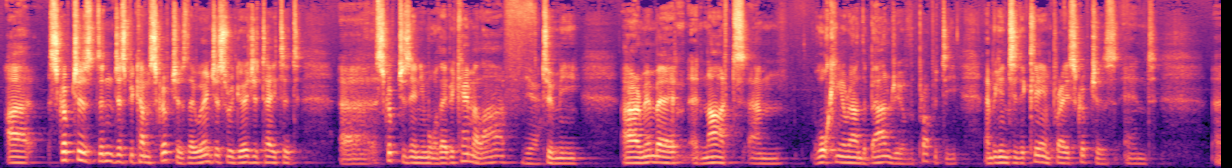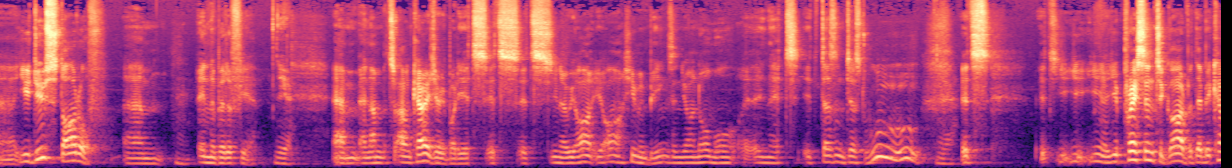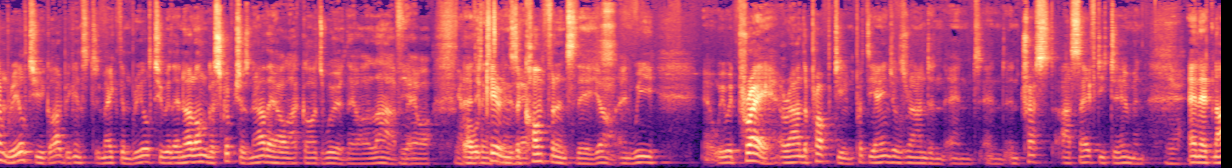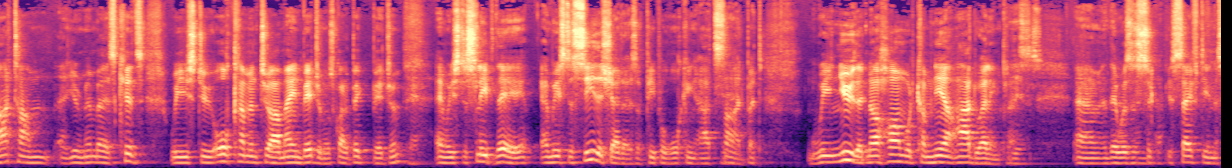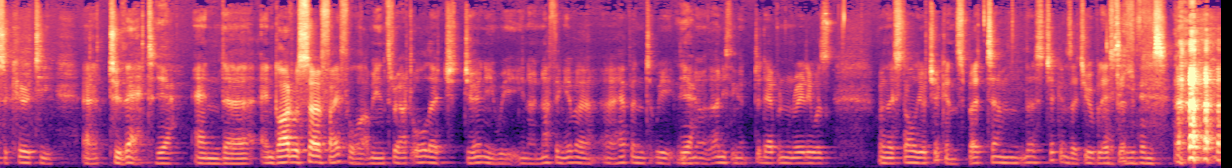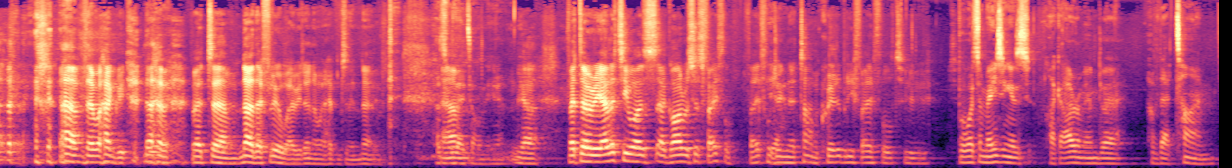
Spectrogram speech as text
uh, scriptures didn't just become scriptures. They weren't just regurgitated uh, scriptures anymore. They became alive Yeah. to me. I remember at, at night um, walking around the boundary of the property and begin to declare and pray scriptures. And uh, you do start off um, Mm. in a bit of fear. Yeah. Um, and I'm, so I encourage everybody. It's it's it's you know we are you are human beings and you're normal in that it doesn't just woo. woo. Yeah. It's it's you, you, you know you press into God, but they become real to you. God begins to make them real to you. They're no longer scriptures. Now they are like God's word. They are alive. They Yeah. are You're they're declaring. There's a confidence there. Yeah, and we. We would pray around the property and put the angels around and, and, and, and trust our safety to Him. And Yeah. and at night time, uh, you remember as kids, we used to all come into our main bedroom. It was quite a big bedroom. Yeah. And we used to sleep there. And we used to see the shadows of people walking outside. But we knew that no harm would come near our dwelling place. Yes. Um, and there was a, sec- a safety and a security uh, to that. Yeah. And uh, and God was so faithful. I mean, throughout all that journey, we you know nothing ever uh, happened. We Yeah. you know the only thing that did happen really was when they stole your chickens. But um, those chickens that you were blessed Those with, um, they were hungry. No, Yeah. but um, no, they flew away. We don't know what happened to them. No, That's what they Um, told me. Yeah. yeah. But the reality was, uh, God was just faithful, faithful Yeah. during that time, incredibly faithful to. But what's amazing is, like, I remember of that time,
